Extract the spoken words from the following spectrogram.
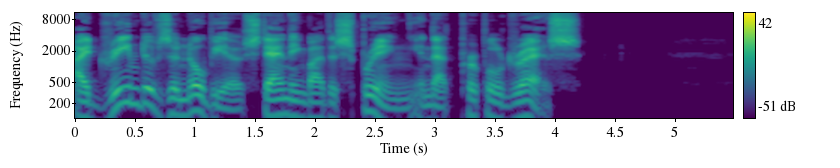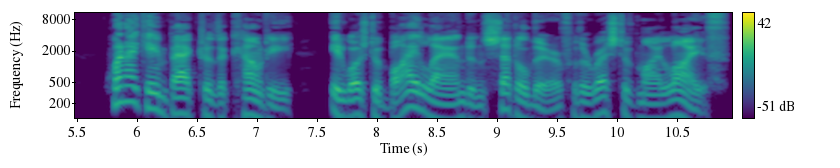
I dreamed of Zenobia standing by the spring in that purple dress. When I came back to the county, it was to buy land and settle there for the rest of my life.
